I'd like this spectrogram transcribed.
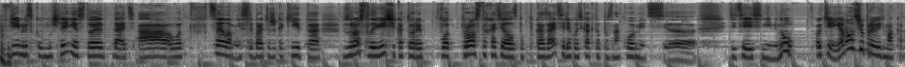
геймерского мышления стоит дать. А вот в целом, если брать уже какие-то взрослые вещи, которые вот просто хотелось бы показать или хоть как-то познакомить э, детей с ними. Ну, окей, я молчу про Ведьмака.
